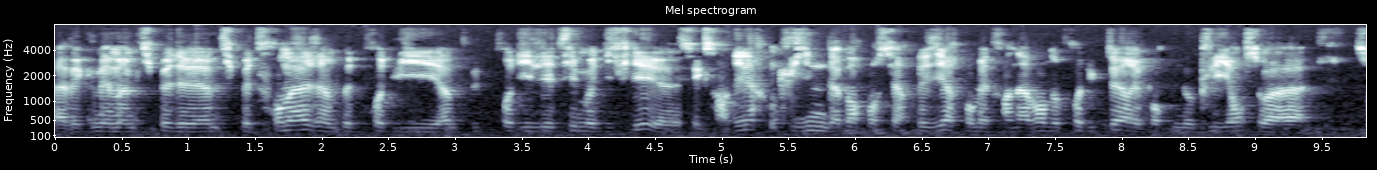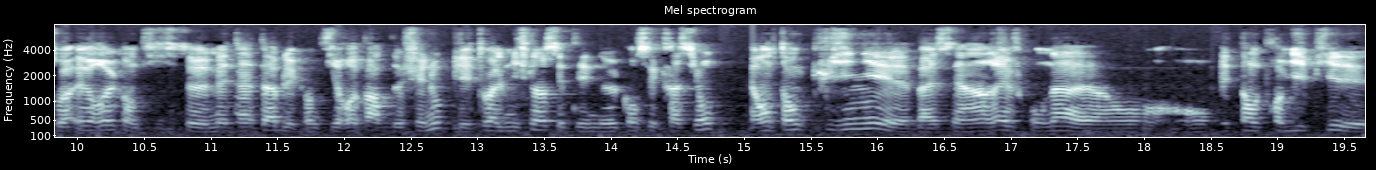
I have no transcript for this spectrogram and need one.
avec même un petit peu de un petit peu de fromage, un peu de produits un peu de produits laitiers modifiés, euh, c'est extraordinaire. On cuisine d'abord pour se faire plaisir, pour mettre en avant nos producteurs et pour que nos clients soient soient heureux quand ils se mettent à table et quand ils repartent de chez nous. L'étoile Michelin, c'était une consécration. En tant que cuisinier, bah, c'est un rêve qu'on a euh, en, en mettant le premier pied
